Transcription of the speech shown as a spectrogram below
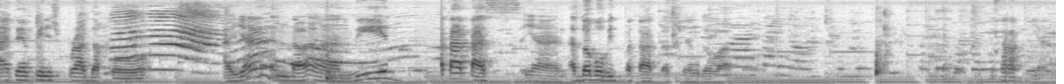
Na, ito yung finished product ko. Ayan, done. With patatas. Ayan, adobo with patatas yung gawa ko. Masarap yan.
